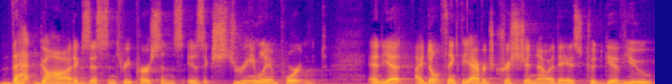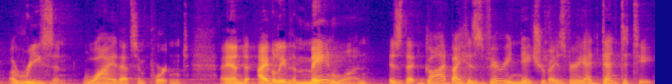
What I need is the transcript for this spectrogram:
That God exists in three persons is extremely important. And yet, I don't think the average Christian nowadays could give you a reason why that's important. And I believe the main one is that God, by his very nature, by his very identity,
